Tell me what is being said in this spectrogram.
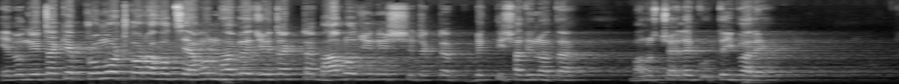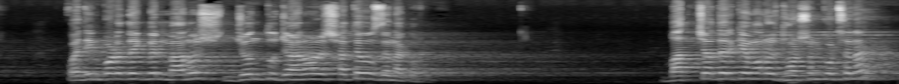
এবং এটাকে প্রমোট করা হচ্ছে এমনভাবে যে এটা একটা ভালো জিনিস, এটা একটা ব্যক্তি স্বাধীনতা। মানুষ চাইলে করতেই পারে। কয়দিন পরে দেখবেন মানুষ জন্তু জানোয়ারের সাথেও জেনা করে। বাচ্চাদেরকে মানুষ ধর্ষণ করছে না?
